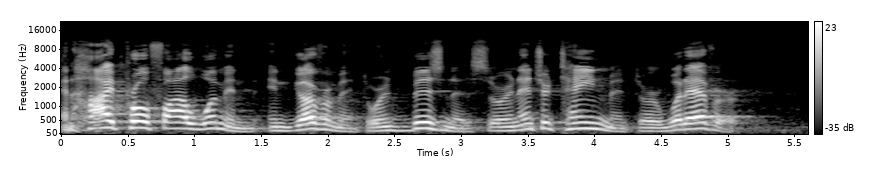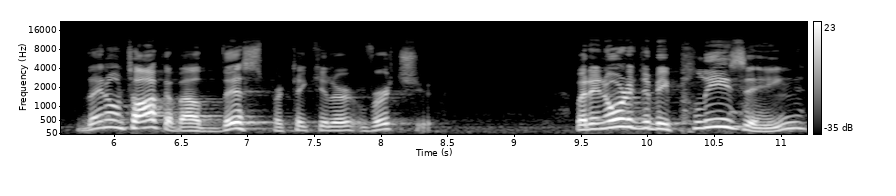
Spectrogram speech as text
And high profile women in government or in business or in entertainment or whatever, they don't talk about this particular virtue. But in order to be pleasing,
